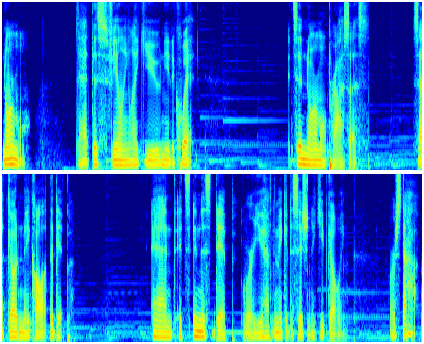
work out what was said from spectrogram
normal that this feeling like you need to quit. It's a normal process. Seth Godin may call it the dip. And it's in this dip where you have to make a decision to keep going or stop.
